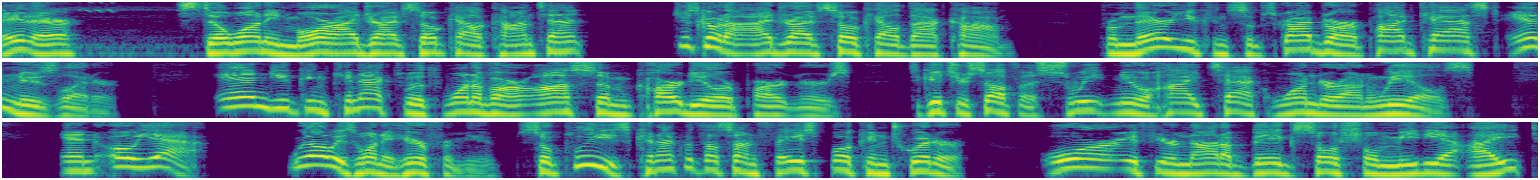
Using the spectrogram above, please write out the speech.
Hey there. Still wanting more iDrive SoCal content? Just go to iDriveSoCal.com. From there, you can subscribe to our podcast and newsletter. And you can connect with one of our awesome car dealer partners to get yourself a sweet new high tech wonder on wheels. And oh, yeah, We always want to hear from you, so please connect with us on Facebook and Twitter. Or if you're not a big social media-ite,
